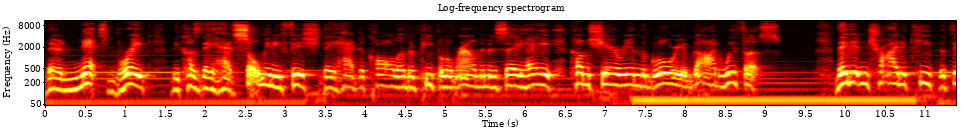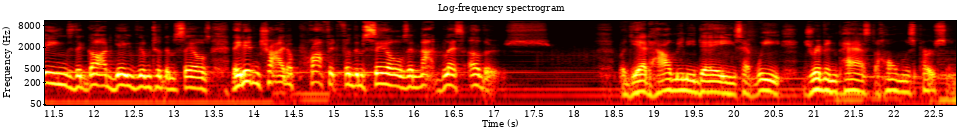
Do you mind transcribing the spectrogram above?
their nets break because they had so many fish, they had to call other people around them and say, Hey, come share in the glory of God with us. They didn't try to keep the things that God gave them to themselves. They didn't try to profit for themselves and not bless others. But yet, how many days have we driven past a homeless person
